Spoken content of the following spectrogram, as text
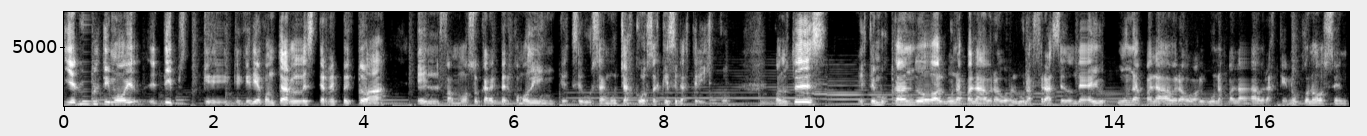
y el último eh, tip que, que, quería contarles es respecto a el famoso carácter comodín que se usa en muchas cosas, que es el asterisco. Cuando ustedes estén buscando alguna palabra o alguna frase donde hay una palabra o algunas palabras que no conocen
